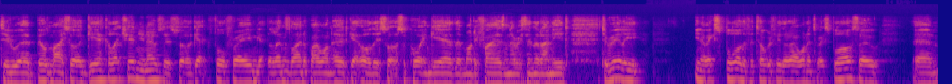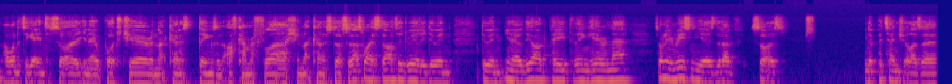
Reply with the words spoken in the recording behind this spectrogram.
to uh, build my sort of gear collection. You know, to sort of get full frame, get the lens lineup I wanted, get all this sort of supporting gear, the modifiers and everything that I need to really you know, explore the photography that I wanted to explore. So um, I wanted to get into sort of, you know, portraiture and that kind of things and off-camera flash and that kind of stuff. So that's why I started really doing, doing, you know, the odd paid thing here and there. It's only in recent years that I've sort of the potential as a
